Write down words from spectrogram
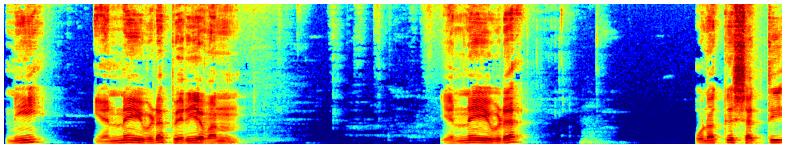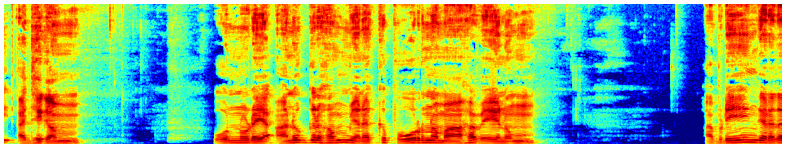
நீ என்னை விட பெரியவன். என்னை விட உனக்கு சக்தி அதிகம். உன்னுடைய அனுகிரகம் எனக்கு பூர்ணமாக வேணும். அப்படிங்கிறத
